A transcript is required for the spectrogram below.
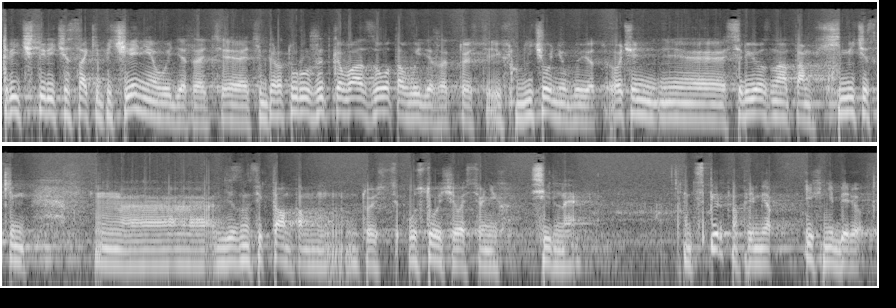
3-4 часа кипячения выдержать, э, температуру жидкого азота выдержать, то есть их ничего не убьет. Очень э, серьезно там химическим э, дезинфектантом, то есть устойчивость у них сильная. Вот спирт, например, их не берет.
